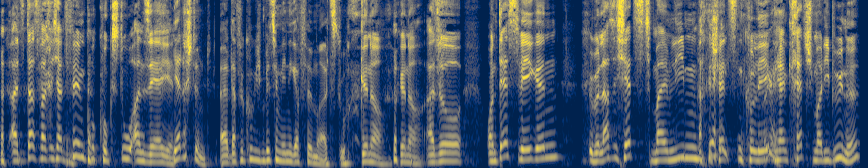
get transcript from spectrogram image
also das, was ich an Filmen guck, guckst du an Serien. Ja, das stimmt. Äh, dafür gucke ich ein bisschen weniger Filme als du. Genau, genau. Also, und deswegen überlasse ich jetzt meinem lieben, geschätzten Kollegen Herrn Kretsch mal die Bühne.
